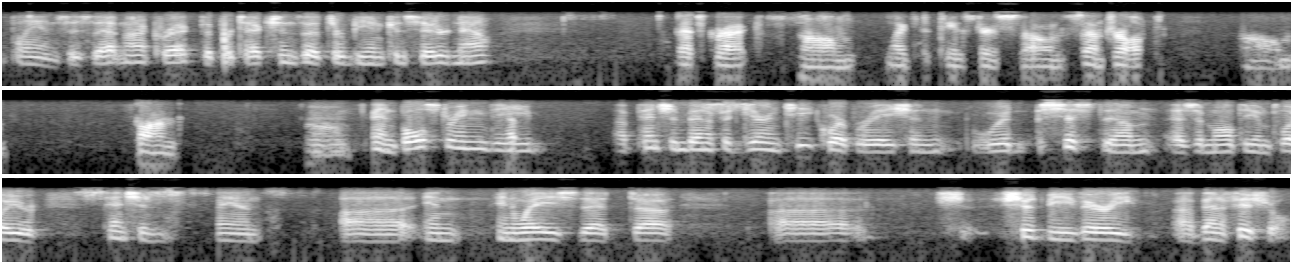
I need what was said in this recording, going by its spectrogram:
plans. Is that not correct? The protections that are being considered now. That's correct. Um, like the Teamsters um, Central um, Fund. Mm-hmm. And bolstering the yep. uh, Pension Benefit Guaranty Corporation would assist them as a multi-employer pension plan uh, in in ways that uh, uh sh- should be very uh, beneficial.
